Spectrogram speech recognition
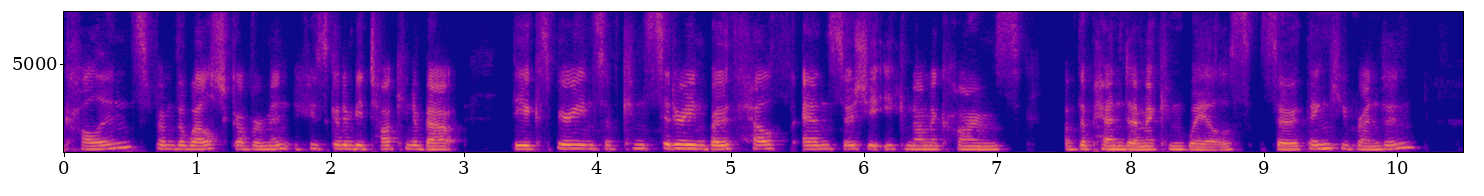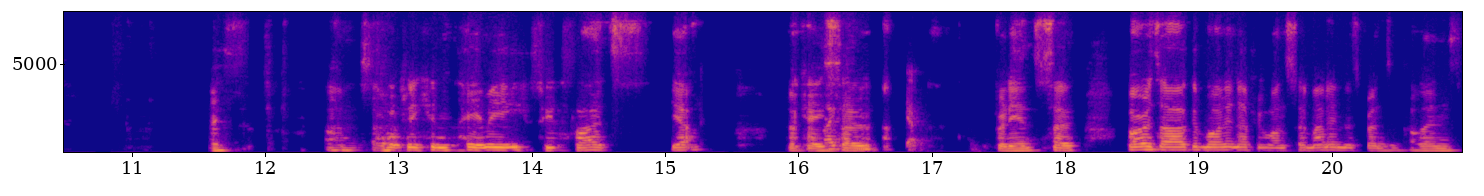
Collins from the Welsh Government, who's going to be talking about the experience of considering both health and socioeconomic harms of the pandemic in Wales. So thank you, Brendan. Yes. Um, so hopefully you can hear me, see the slides. Yeah. Okay, I so can, yeah. brilliant. So Bore da, good morning everyone. So my name is Brendan Collins.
